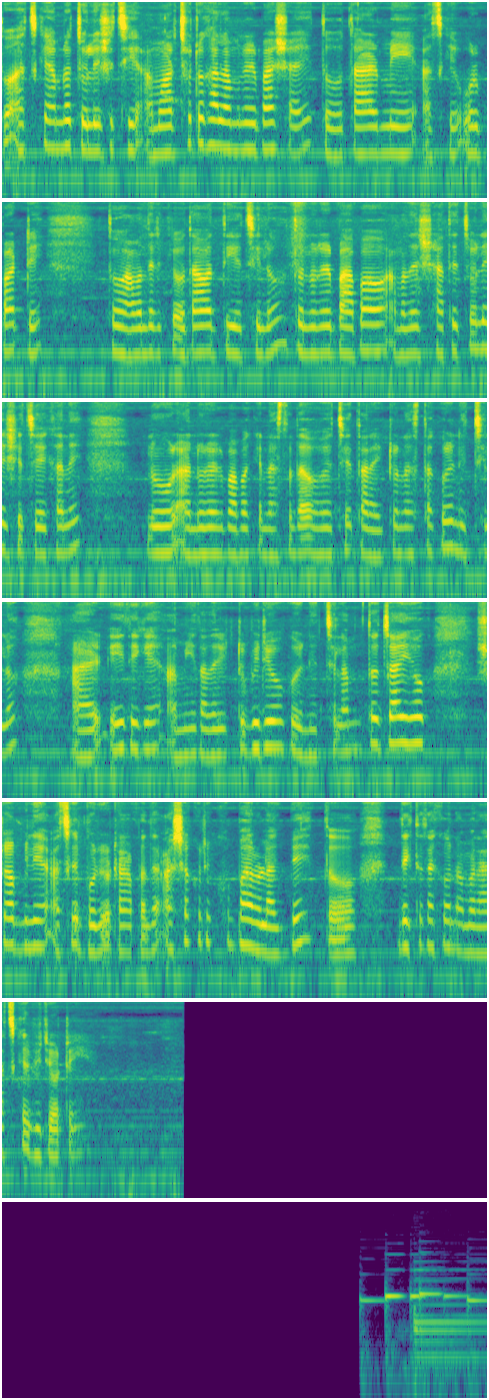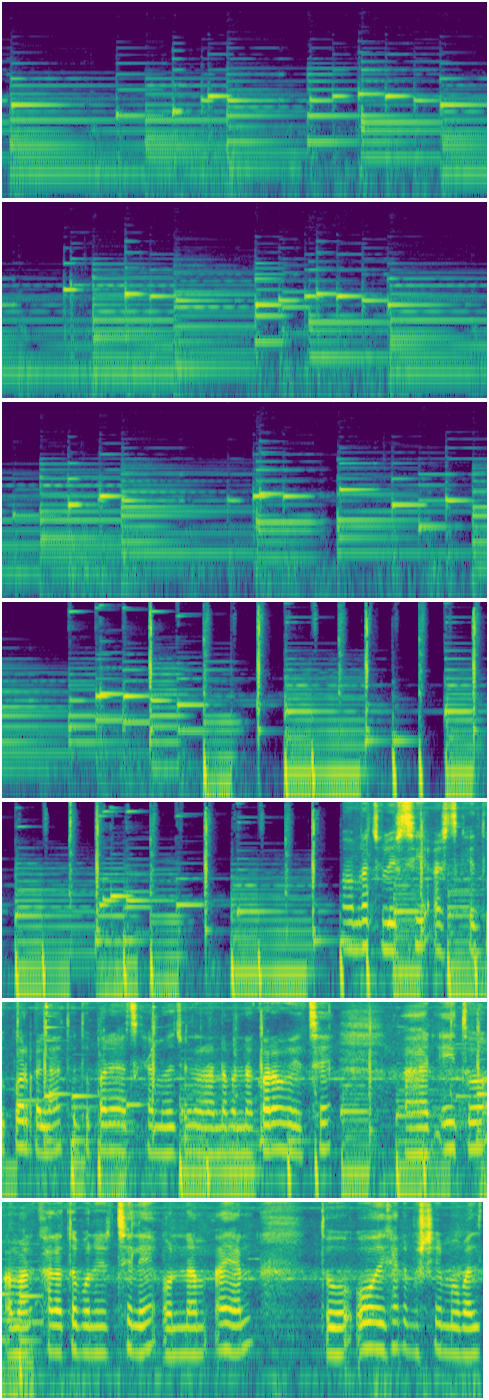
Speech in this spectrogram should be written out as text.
তো আজকে আমরা চলে এসেছি আমার ছোট খালামনের বাসায়। তো তার মেয়ে আজকে ওর বার্থডে তো আমাদেরকেও দাওয়াত দিয়েছিল। তো নূরের বাবাও আমাদের সাথে চলে এসেছে এখানে। নূর আর নূরের বাবাকে নাস্তা দেওয়া হয়েছে, তারা একটু নাস্তা করে নিচ্ছিল। আর এই দিকে আমি তাদের একটু ভিডিও করে নিচ্ছিলাম। তো যাই হোক, সব মিলিয়ে আজকের ভিডিওটা আপনাদের আশা করি খুব ভালো লাগবে। তো দেখতে থাকুন আমার আজকের ভিডিওটি আমরা চলে এসেছি আজকে দুপুরবেলা। তো দুপুরে আজকে আমাদের জন্য রান্নাবান্না করা হয়েছে। আর এই তো আমার খালাতো বোনের ছেলে, ওর নাম আয়ান। তো ও এখানে বসে মোবাইল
